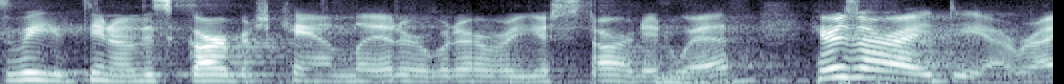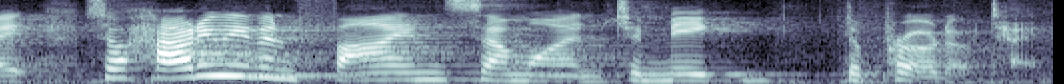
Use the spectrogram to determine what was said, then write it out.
the, you know this garbage can lid or whatever you started Mm-hmm. with. Here's our idea, right?" So, how do you even find someone to make the prototype?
